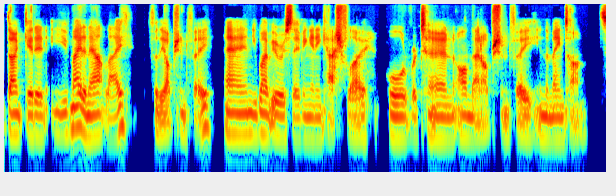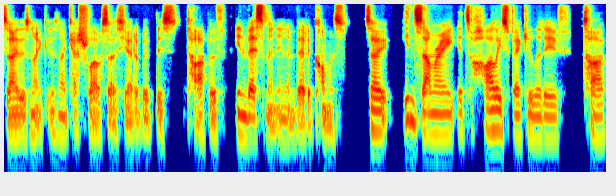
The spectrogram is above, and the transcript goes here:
don't get it. You've made an outlay for the option fee, and you won't be receiving any cash flow or return on that option fee in the meantime. So there's no there's no cash flow associated with this type of investment in inverted commas. So in summary, it's a highly speculative type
